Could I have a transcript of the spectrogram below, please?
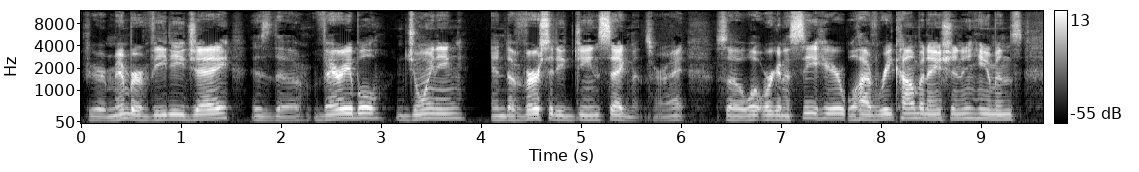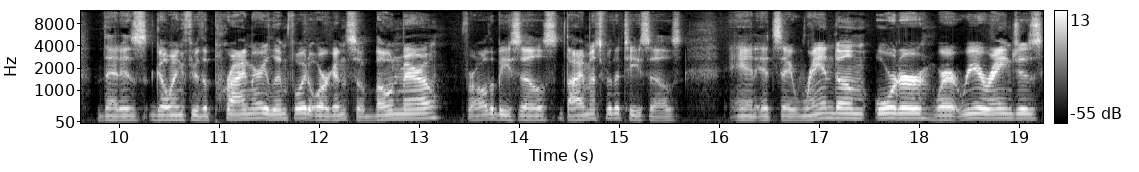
If you remember, VDJ is the variable joining and diversity gene segments, right? So what we're going to see here, we'll have recombination in humans that is going through the primary lymphoid organs, so bone marrow for all the B cells, thymus for the T cells, and it's a random order where it rearranges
